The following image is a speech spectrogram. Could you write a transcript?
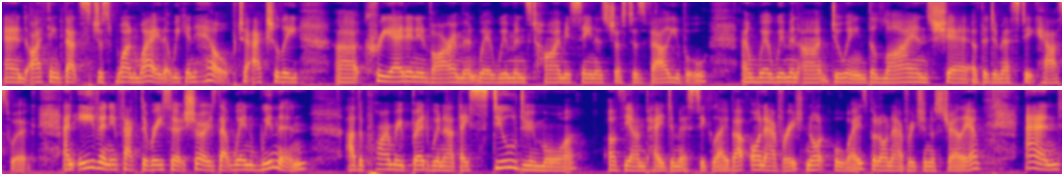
And I think that's just one way that we can help to actually uh, create an environment where women's time is seen as just as valuable and where women aren't doing the lion's share of the domestic housework. And even, in fact, the research shows that when women are the primary breadwinner, they still do more of the unpaid domestic labour on average, not always, but on average in Australia. And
